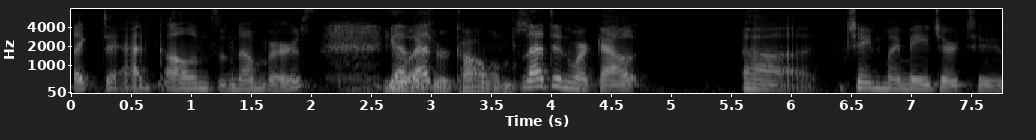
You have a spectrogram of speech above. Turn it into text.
like to add columns and numbers. You yeah, like that, your columns. That didn't work out. Uh, changed my major to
